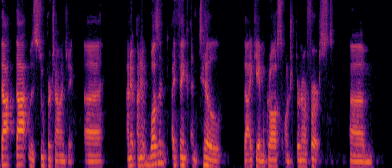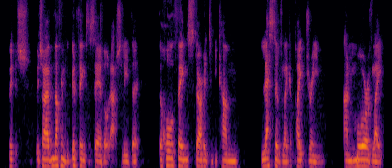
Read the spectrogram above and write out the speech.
that that was super challenging, uh, and it, and it wasn't, I think, until that I came across Entrepreneur First, um, which which I have nothing but good things to say about. Actually, that the whole thing started to become less of like a pipe dream and more of like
